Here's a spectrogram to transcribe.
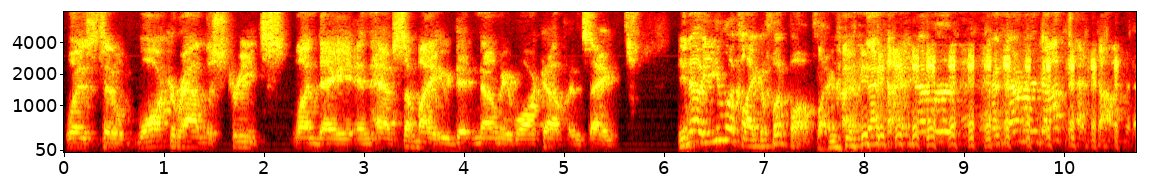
was to walk around the streets one day and have somebody who didn't know me walk up and say, you know, you look like a football player. I, I, never, I never got that comment.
